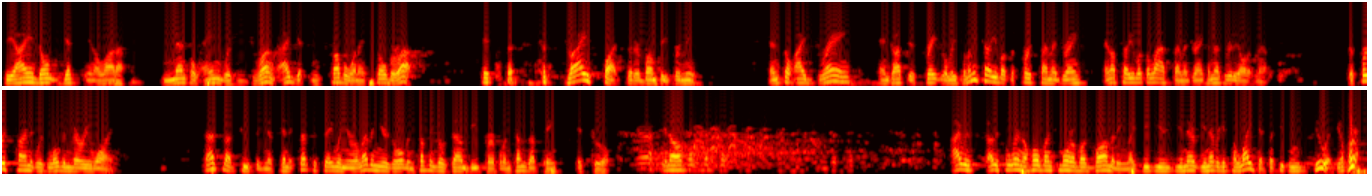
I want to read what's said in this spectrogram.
See, I don't get in a lot of mental anguish drunk. I get in trouble when I sober up. It's, the dry spots that are bumpy for me. And so I drank and got this great relief. So let me tell you about the first time I drank, and I'll tell you about the last time I drank, and that's really all that matters. The first time it was Loganberry wine. That's not too significant, except to say when you're 11 years old and something goes down deep purple and comes up pink, it's cool. You know? I was I was to learn a whole bunch more about vomiting. Like you you you never you never get to like it, but you can do it. You know,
